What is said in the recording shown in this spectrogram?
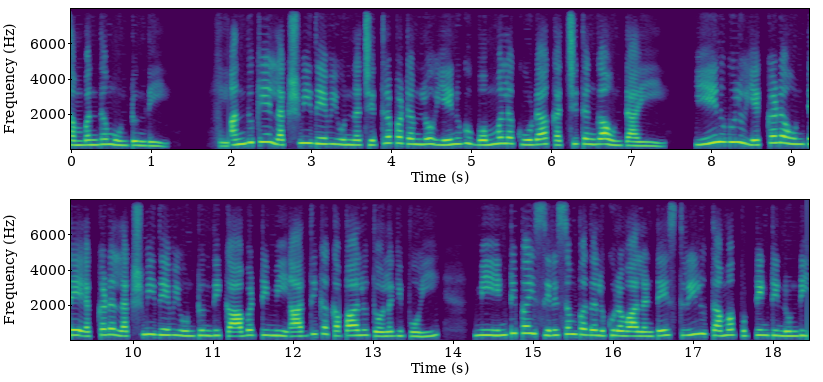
సంబంధం ఉంటుంది. అందుకే లక్ష్మీదేవి ఉన్న చిత్రపటంలో ఏనుగు బొమ్మల కూడా ఖచ్చితంగా ఉంటాయి. ఏనుగులు ఎక్కడ ఉంటే ఎక్కడ లక్ష్మీదేవి ఉంటుంది కాబట్టి మీ ఆర్థిక కపాలు తొలగిపోయి మీ ఇంటిపై సిరిసంపదలు కురవాలంటే స్త్రీలు తమ పుట్టింటి నుండి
